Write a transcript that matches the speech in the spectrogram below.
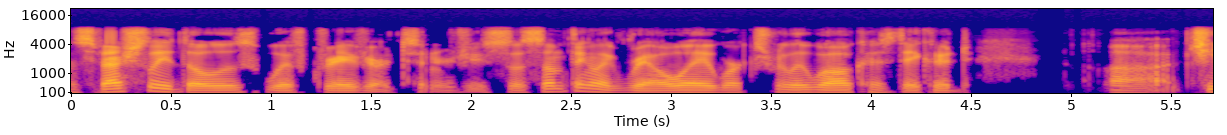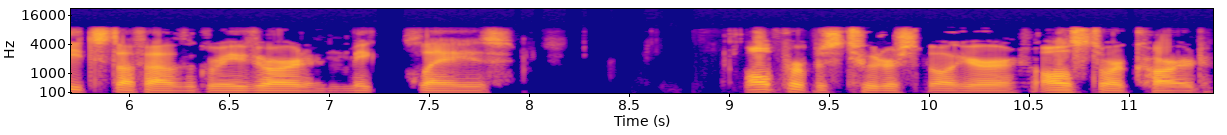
especially those with graveyard synergies. So something like Railway works really well because they could uh, cheat stuff out of the graveyard and make plays. All-purpose tutor spell here, all-star card.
